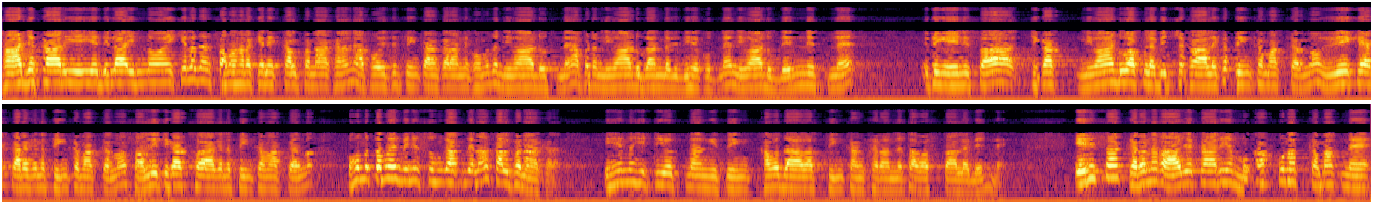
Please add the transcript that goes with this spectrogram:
රාජකාරියේ යෙදලා ඉන්නවයි කියලා දැන් සමහර කෙනෙක් කල්පනා කරන්නේ. අපෝ ඉතින් පින්කම් කරන්නේ කොහොමද? නිවාඩුත් නැහැ අපිට නිවාඩු ගන්න විදිහකුත් නැහැ නිවාඩු දෙන්නෙත් නැහැ ඉතින් ඒ නිසා ටිකක් නිවාඩුවක් ලැබිච්ච කාලෙක පින්කමක් කරනවා. විවේකයක් අරගෙන පින්කමක් කරනවා. සල්ලි ටිකක් හොයාගෙන පින්කමක් කරනවා. කොහොම තමයි මිනිස්සු හුඟක් දෙනා කල්පනා කරන්නේ. එහෙම හිටියොත් නම් ඉතින් කවදාවත් පින්කම් කරන්නට අවස්ථාව ලැබෙන්නේ නැහැ ඒ නිසා කරන රාජකාරිය මොකක් වුණත් කමක් නැහැ.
